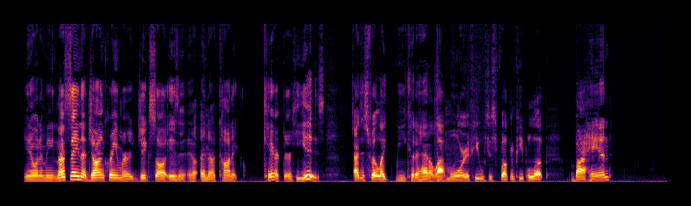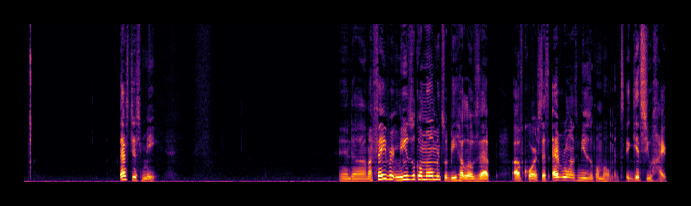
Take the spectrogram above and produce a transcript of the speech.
You know what I mean? Not saying that John Kramer Jigsaw isn't an iconic character. He is. I just felt like we could have had a lot more if he was just fucking people up by hand. That's just me. And uh, my favorite musical moments would be Hello Zep, of course. That's everyone's musical moments. It gets you hyped.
